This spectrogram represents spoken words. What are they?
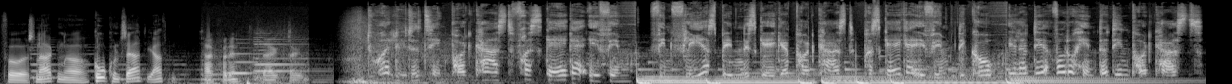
for snakken, og god koncert i aften. Tak for det. Tak, tak. Du har lyttet til en podcast fra Skager FM. Find flere spændende Skager podcast på skagerfm.dk eller der, hvor du henter dine podcasts.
